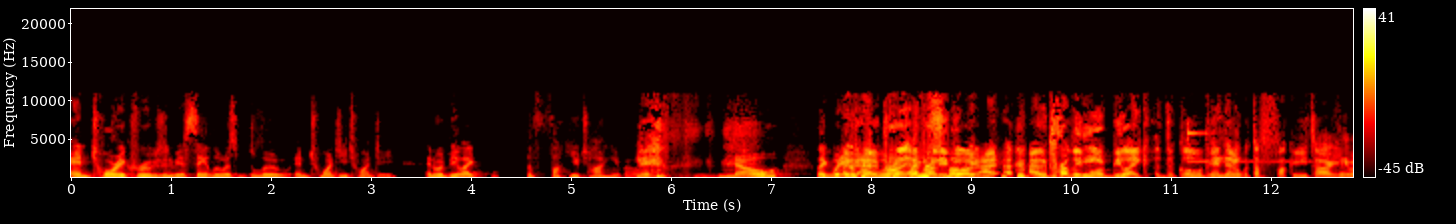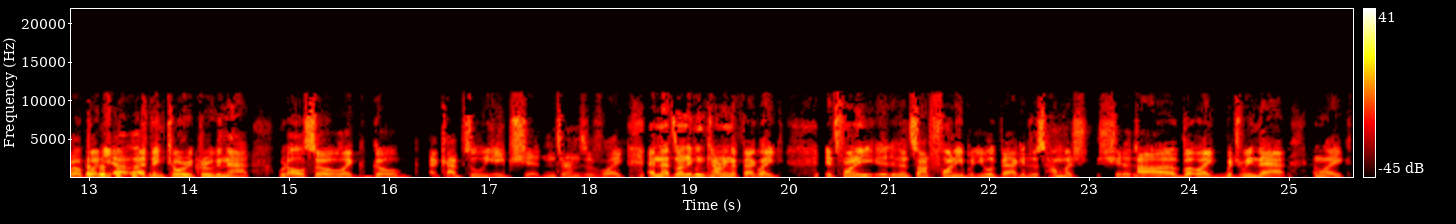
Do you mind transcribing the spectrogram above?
and Torey Krug is going to be a St. Louis Blue in 2020 and would be like, What the fuck are you talking about? No? Like, what, I, what, I would what probably, are I'd you probably more, smoking? I, I- I would probably more be like the global pandemic. What the fuck are you talking about? But yeah, I think Torey Krug and that would also like go absolutely ape shit in terms of like, and that's not even counting the fact like it's funny and it's not funny, but you look back at just how much shit. Is, uh, but like between that and like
